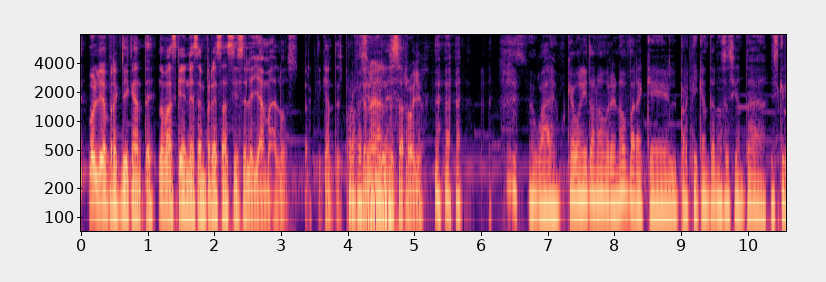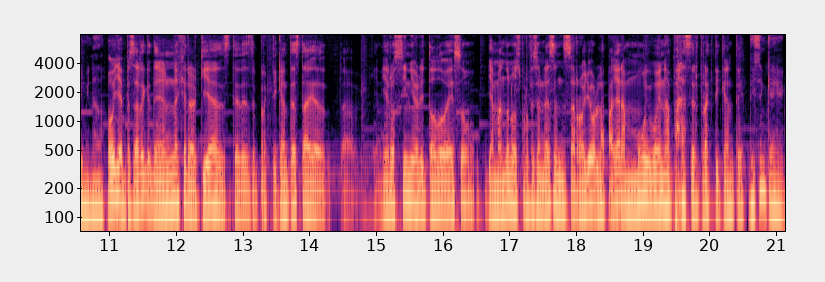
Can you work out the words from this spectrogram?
Volví a practicante. No más que en esa empresa sí se le llama a los practicantes profesionales en desarrollo. Wow, qué bonito nombre, ¿no? Para que el practicante no se sienta discriminado. Oye, a pesar de que tenían una jerarquía este, desde practicante hasta, ingeniero senior y todo eso, llamándonos profesionales en desarrollo, la paga era muy buena para ser practicante. Dicen que,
